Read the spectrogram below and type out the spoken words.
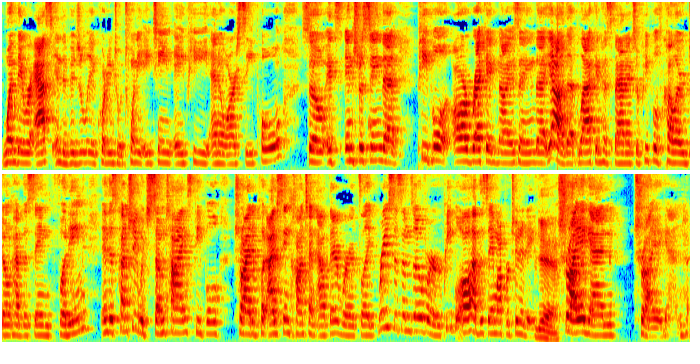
when they were asked individually, according to a 2018 AP NORC poll. So it's interesting that people are recognizing that, yeah, that black and Hispanics or people of color don't have the same footing in this country, which sometimes people try to put. I've seen content out there where it's like racism's over, people all have the same opportunity. Yeah. Try again. Try again.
